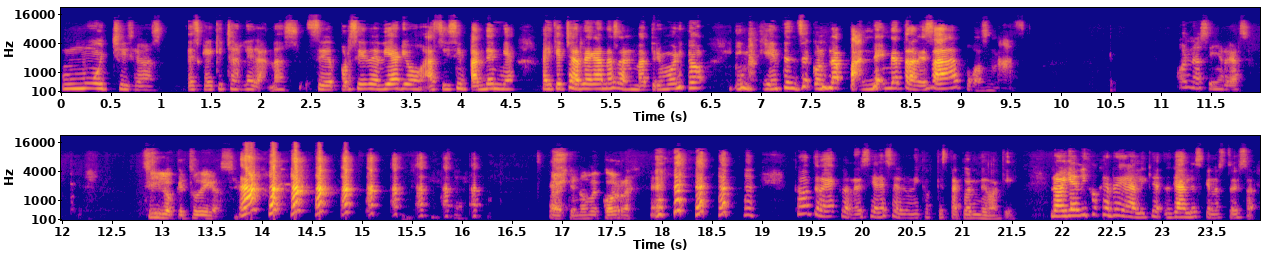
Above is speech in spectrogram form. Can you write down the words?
muchísimas. Es que hay que echarle ganas. Si de por sí de diario, así sin pandemia, hay que echarle ganas al matrimonio, imagínense con una pandemia atravesada, pues más. ¿O no, señor Garza? Sí, lo que tú digas. Para que no me corra. ¿Cómo te voy a correr si eres el único que está conmigo aquí? No, ya dijo Henry Gales que no estoy sola.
